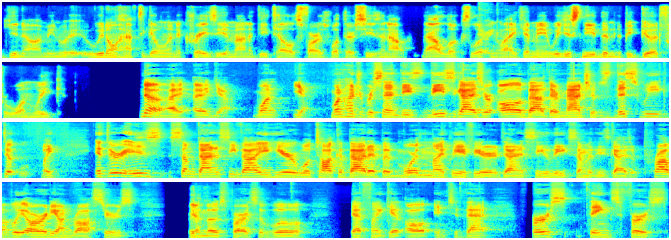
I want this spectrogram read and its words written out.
you know, I mean, we, we don't have to go into crazy amount of detail as far as what their season out outlook's looking like. I mean, we just need them to be good for one week. No, I uh, yeah one yeah one hundred percent. These these guys are all about their matchups this week. Like if there is some dynasty value here, we'll talk about it. But more than likely, if you're a dynasty league, some of these guys are probably already on rosters for yeah. the most part. So we'll definitely get all into that. First things first.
